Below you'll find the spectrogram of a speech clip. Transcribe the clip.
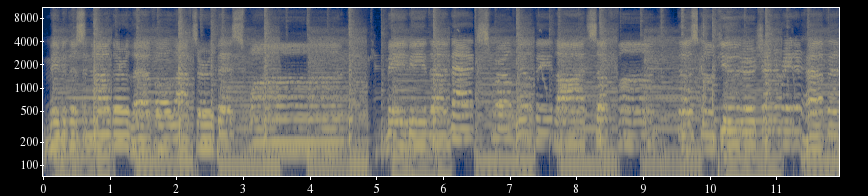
Maybe there's another level after this one. Maybe the next world will be lots of fun. Does computer generated heaven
